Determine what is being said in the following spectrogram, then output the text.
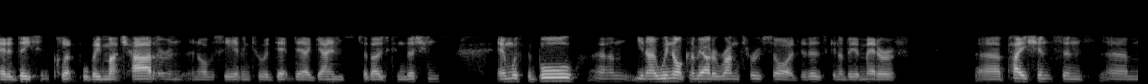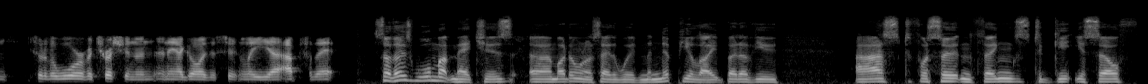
at a decent clip will be much harder, and, and, obviously having to adapt our games to those conditions. And with the ball, um, you know, we're not going to be able to run through sides. It is going to be a matter of uh, patience and um, sort of a war of attrition, and, and our guys are certainly uh, up for that. So those warm-up matches, um, I don't want to say the word manipulate, but have you asked for certain things to get yourself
